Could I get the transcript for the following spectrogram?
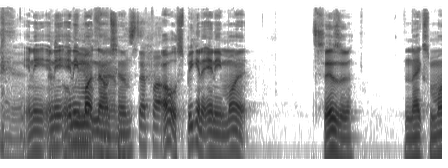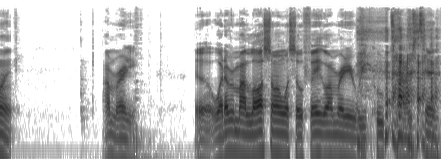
any any gonna any month now. Tim. Step up. Oh, speaking of any month, SZA, next month. I'm ready. Uh, whatever my loss on was so fake, I'm ready to recoup times ten.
